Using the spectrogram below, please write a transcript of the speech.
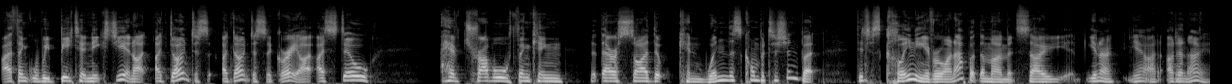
I think will be better next year. And I, I don't dis- I don't disagree. I, I still have trouble thinking that they're a side that can win this competition, but they're just cleaning everyone up at the moment. So you know, yeah, I, I don't know.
